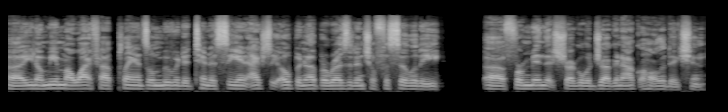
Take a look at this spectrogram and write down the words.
Uh, you know, me and my wife have plans on moving to Tennessee and actually open up a residential facility uh, for men that struggle with drug and alcohol addiction.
